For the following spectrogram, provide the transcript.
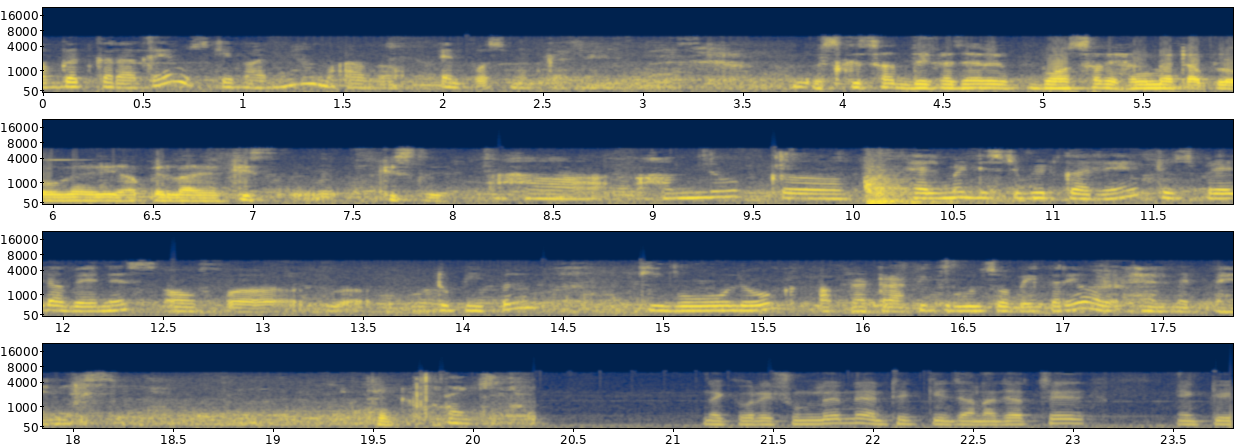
अवगत कराते हैं उसके बाद में हम एनफोर्समेंट uh, कर रहे हैं इसके साथ देखा जाए बहुत सारे हेलमेट आप लोग यहाँ पे लाए किस किस लिए हाँ हम लोग हेलमेट डिस्ट्रीब्यूट कर रहे हैं to spread awareness of to people कि वो लोग अपना ट्रैफिक रूल्स ओबे करें और हेलमेट पहने इसलिए থ্যাংক ইউ একেবারে শুনলেন ঠিক কি জানা যাচ্ছে একটি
